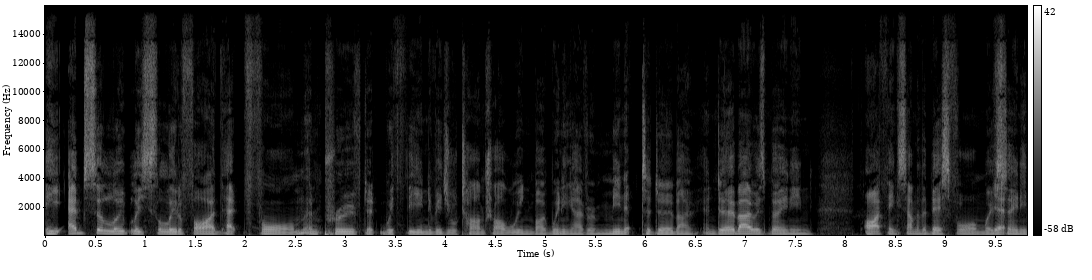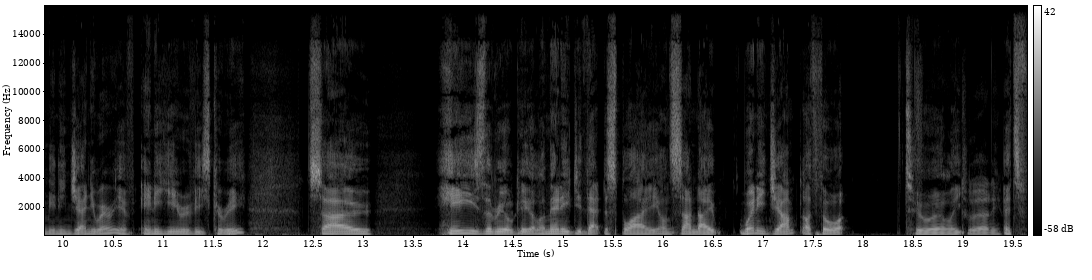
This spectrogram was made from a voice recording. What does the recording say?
he absolutely solidified that form and proved it with the individual time trial win by winning over a minute to Durbo. And Durbo has been in, I think, some of the best form we've Yeah. seen him in in January of any year of his career. So he's the real deal. And then he did that display on Sunday when he jumped. I thought too early. Too early. It's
